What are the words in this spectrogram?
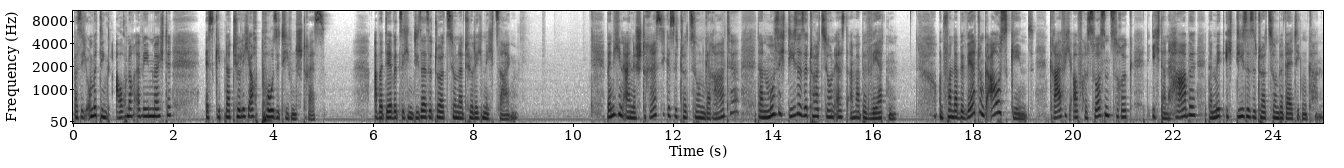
Was ich unbedingt auch noch erwähnen möchte, es gibt natürlich auch positiven Stress. Aber der wird sich in dieser Situation natürlich nicht zeigen. Wenn ich in eine stressige Situation gerate, dann muss ich diese Situation erst einmal bewerten. Und von der Bewertung ausgehend greife ich auf Ressourcen zurück, die ich dann habe, damit ich diese Situation bewältigen kann.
